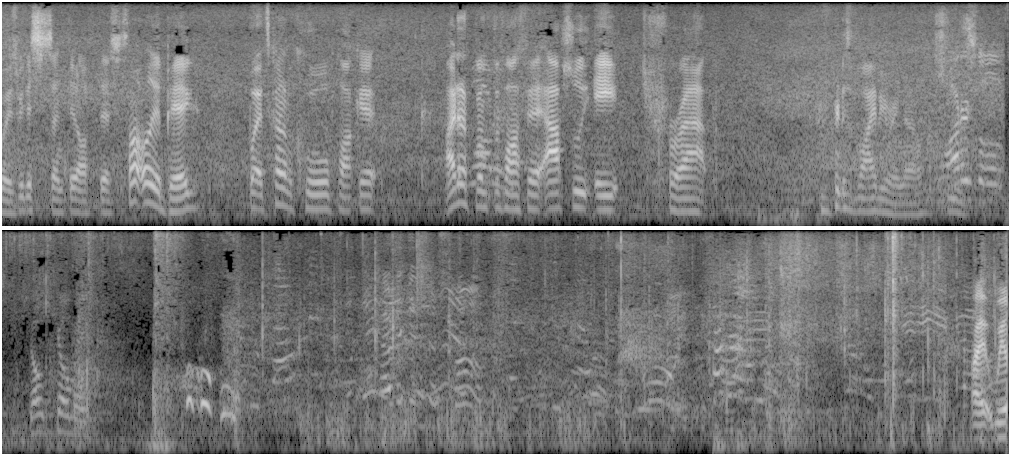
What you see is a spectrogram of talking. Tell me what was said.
Boys, we just sent it off this. It's not really big, but it's kind of a cool pocket. I did a front flip off it. Absolutely ate trap. We're just vibing right now. Water's Jeez. Don't kill me. How did it get so small? All right, we.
